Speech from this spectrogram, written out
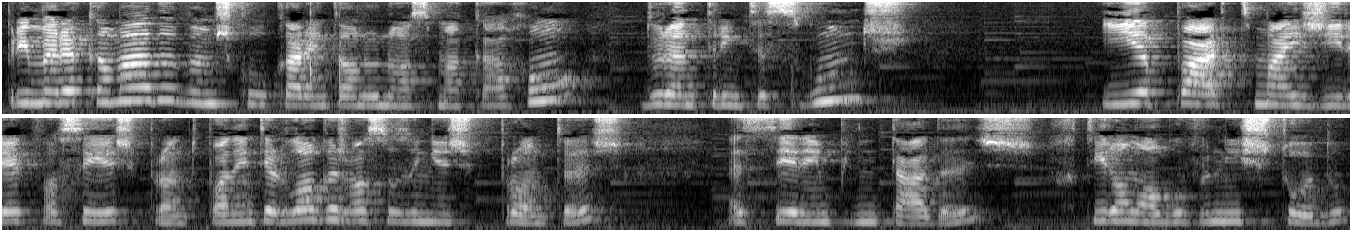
Primeira camada, vamos colocar então no nosso macarrão durante 30 segundos e a parte mais gira é que vocês, pronto, podem ter logo as vossas unhas prontas a serem pintadas, retiram logo o verniz todo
